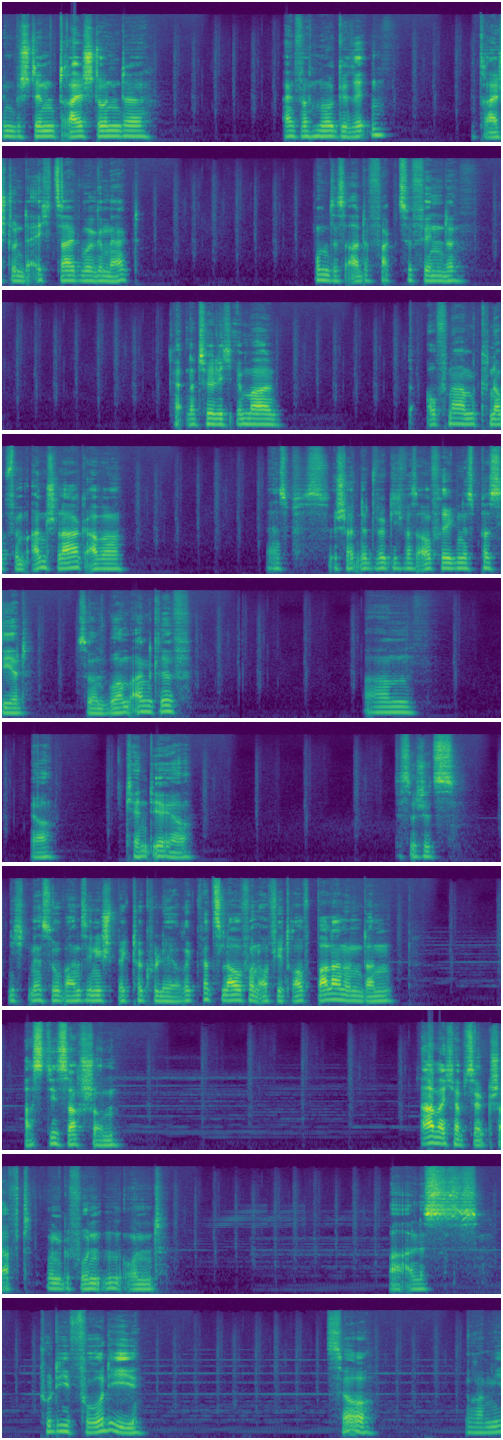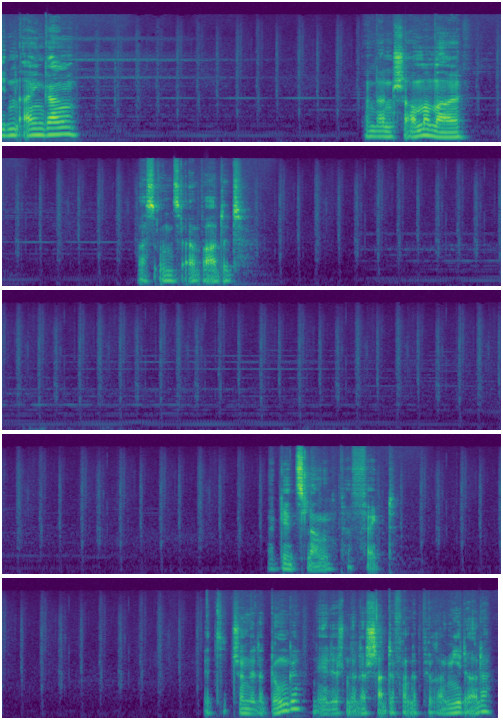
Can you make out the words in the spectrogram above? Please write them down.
Bin bestimmt drei Stunden einfach nur geritten. Drei Stunden Echtzeit wohlgemerkt. Um das Artefakt zu finden. Er hat natürlich immer Aufnahmeknopf im Anschlag, aber es ist halt nicht wirklich was Aufregendes passiert. So ein Wurmangriff. Ähm, ja, kennt ihr ja. Das ist jetzt nicht mehr so wahnsinnig spektakulär. Rückwärts laufen und auf hier drauf ballern und dann passt die Sache schon. Aber ich habe es ja geschafft und gefunden und war alles tutti frutti. So. Pyramideneingang. Und dann schauen wir mal, was uns erwartet. Da geht's lang. Perfekt. Jetzt ist schon wieder dunkel? Ne, das ist nur der Schatten von der Pyramide, oder?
